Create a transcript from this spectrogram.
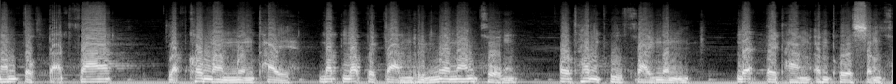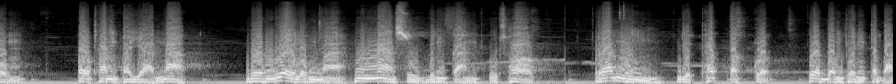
น้ำตกตาดฟ้ากลับเข้ามาเมืองไทยลัดเลาะไปตามริมแม่น้ำโขงเข้าถ้ำภูควายเงิน และไปทางอำเภอสังคม เข้าถ้ำพญานาค เดินเรื่อยลงมามุ่งหน้าสู่บึงการภูทอกพระหนุ่มหยุดพักตักกรดเพื่อบำเพ็ญตบะ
